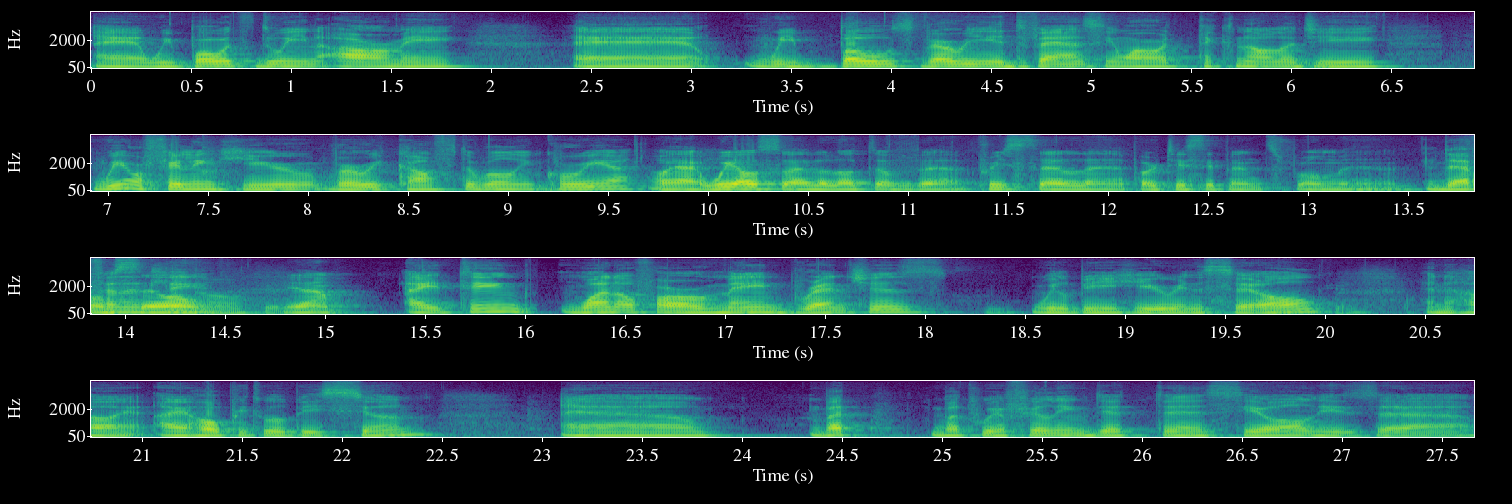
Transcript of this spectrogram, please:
Uh, we both doing army. Uh, we both very advanced in our technology. We are feeling here very comfortable in Korea. Oh yeah, we also have a lot of uh, pre-sale uh, participants from uh, Definitely. from Seoul. Oh, okay. Yeah. I think one of our main branches will be here in Seoul, Okay. and I, I hope it will be soon. Um, but but we're feeling that uh, Seoul is uh,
